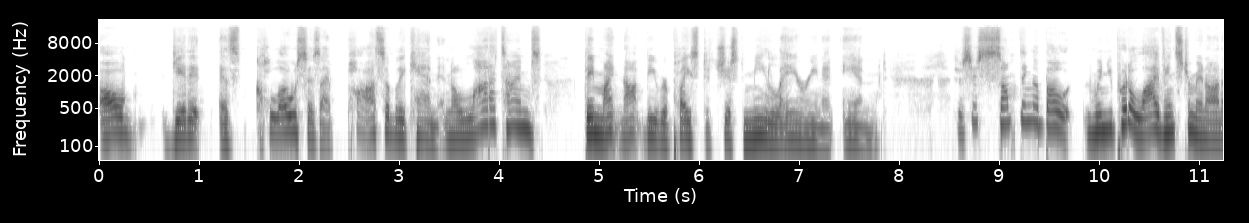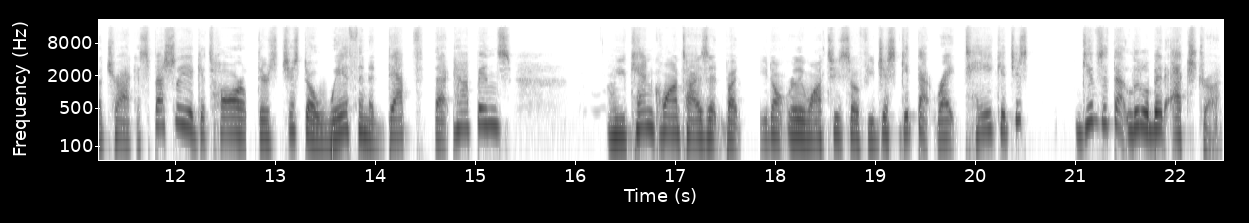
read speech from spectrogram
I'll get it as close as I possibly can. And a lot of times they might not be replaced. It's just me layering it in. There's just something about when you put a live instrument on a track, especially a guitar, there's just a width and a depth that happens. You can quantize it, but you don't really want to. So if you just get that right take, it just gives it that little bit extra.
